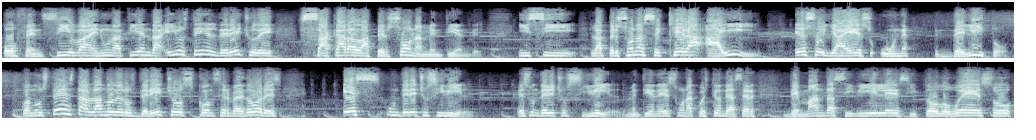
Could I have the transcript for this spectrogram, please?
ofensiva en una tienda, ellos tienen el derecho de sacar a la persona, ¿me entiende? Y si la persona se queda ahí, eso ya es un delito. Cuando usted está hablando de los derechos conservadores, es un derecho civil. Es un derecho civil, ¿me entiende? Es una cuestión de hacer demandas civiles y todo eso.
